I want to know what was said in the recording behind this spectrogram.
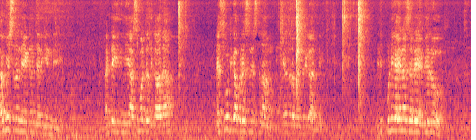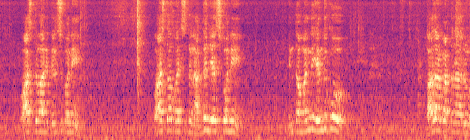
కమిషనర్ వేయడం జరిగింది. అంటే ఇది మీ అసమర్థత కాదా? నేను సూటిగా ప్రశ్నిస్తున్నాను కేంద్ర మంత్రి గారిని. ఇది ఇప్పటికైనా సరే మీరు వాస్తవాన్ని తెలుసుకొని వాస్తవ పరిస్థితులను అర్థం చేసుకొని ఇంతమంది ఎందుకు బాధన పడుతున్నారు?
